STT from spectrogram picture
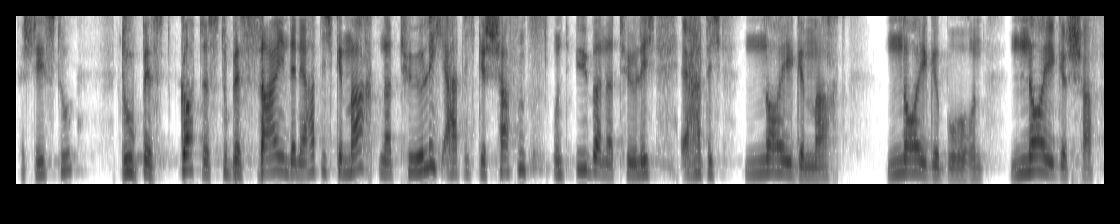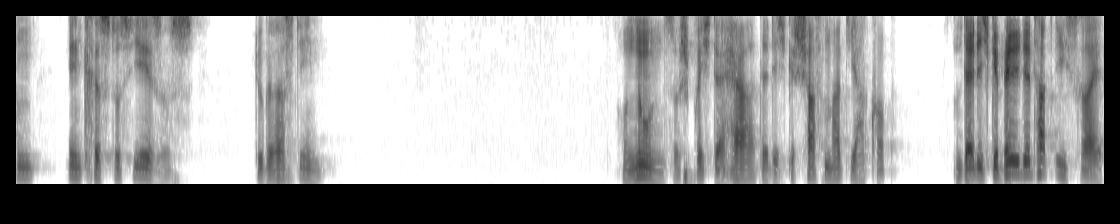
Verstehst du? Du bist Gottes, du bist sein, denn er hat dich gemacht, natürlich, er hat dich geschaffen und übernatürlich, er hat dich neu gemacht, neu geboren, neu geschaffen in Christus Jesus. Du gehörst ihm. Und nun, so spricht der Herr, der dich geschaffen hat, Jakob, und der dich gebildet hat, Israel,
